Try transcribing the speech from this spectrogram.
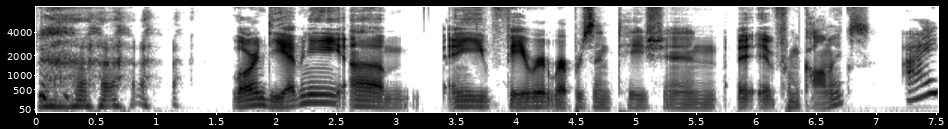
Lauren, do you have any um any favorite representation i- i- from comics? I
